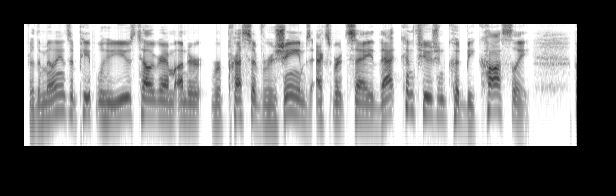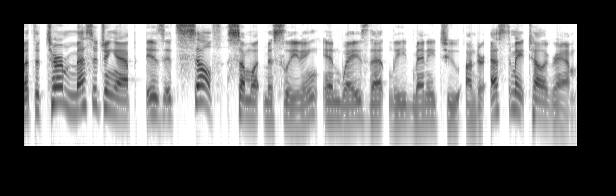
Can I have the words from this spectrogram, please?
For the millions of people who use Telegram under repressive regimes, experts say that confusion could be costly. But the term messaging app is itself somewhat misleading in ways that lead many to underestimate Telegram.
